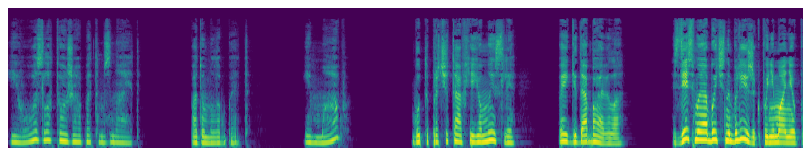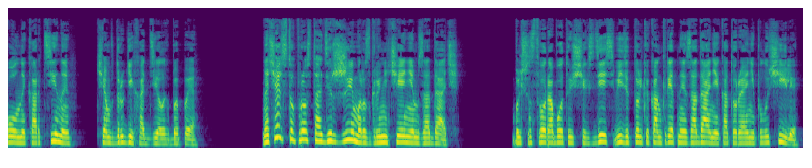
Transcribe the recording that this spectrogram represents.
«И Озла тоже об этом знает», — подумала Бет. «И Мап?» Будто прочитав ее мысли, Пегги добавила. «Здесь мы обычно ближе к пониманию полной картины, чем в других отделах БП. Начальство просто одержимо разграничением задач. Большинство работающих здесь видят только конкретные задания, которые они получили,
